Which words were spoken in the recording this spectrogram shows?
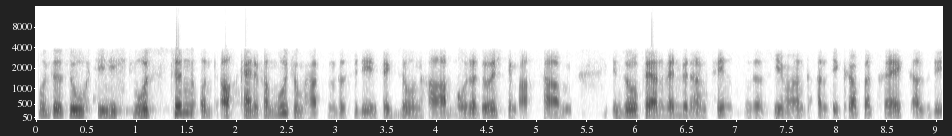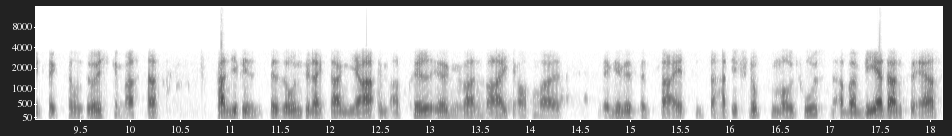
untersucht, die nicht wussten und auch keine Vermutung hatten, dass sie die Infektion haben oder durchgemacht haben. Insofern, wenn wir dann finden, dass jemand Antikörper trägt, also die Infektion durchgemacht hat, kann die Person vielleicht sagen, ja, im April irgendwann war ich auch mal eine gewisse Zeit, da hatte ich Schnupfen und Husten, aber wer dann zuerst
